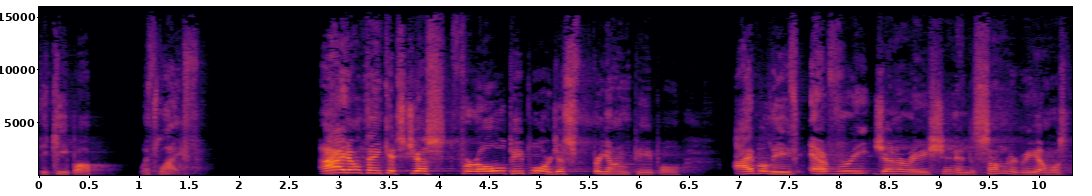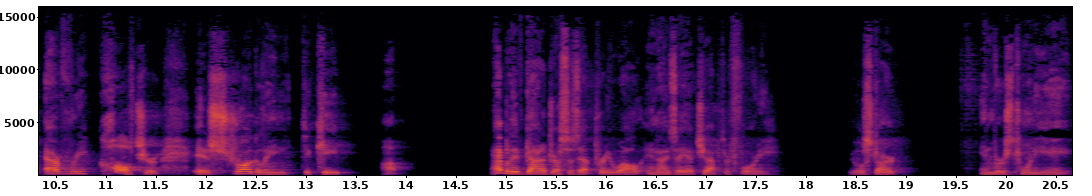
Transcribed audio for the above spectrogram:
to keep up with life. I don't think it's just for old people or just for young people. I believe every generation, and to some degree, almost every culture, is struggling to keep up. I believe God addresses that pretty well in Isaiah chapter 40. We will start in verse 28.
